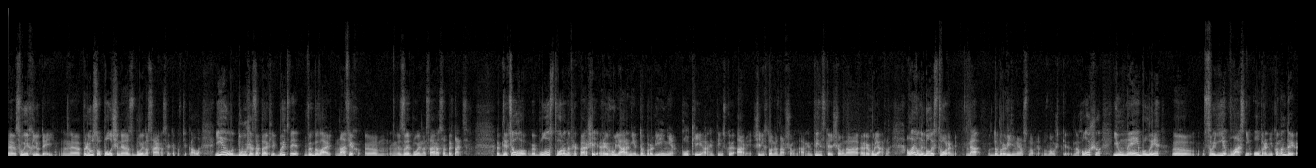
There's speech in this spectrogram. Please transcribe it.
е, своїх людей, плюс ополчення з Буенос-Айреса, яке повтікало. І у дуже запеклій битві вибивають нафіг е, з Буенос-Айреса британців. Для цього було створено вже перші регулярні добровільні полки аргентинської армії. Ще ніхто не знав, що вона аргентинська і що вона регулярна. Але вони були створені на добровільній основі. Знову ж таки, наголошую, і у неї були свої власні обрані командири.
